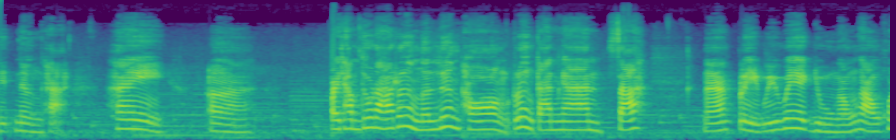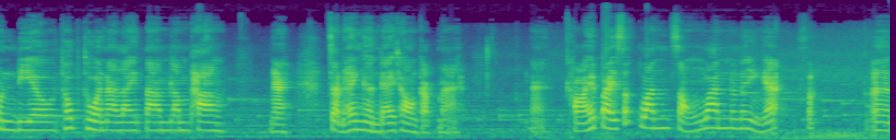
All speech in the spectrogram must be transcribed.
นิดนึงค่ะ ให้ไปทำธุระเรื่องเงินเรื่องทอง เรื่องการงานซะนะปลีกวิเวกอยู่เหงาเหงาคนเดียว ทบทวนอะไรตามลำพังนะจะได้เงินได้ทองกลับมานะขอให้ไปสักวันสองวันอะไรอย่างเงี้ย เออ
